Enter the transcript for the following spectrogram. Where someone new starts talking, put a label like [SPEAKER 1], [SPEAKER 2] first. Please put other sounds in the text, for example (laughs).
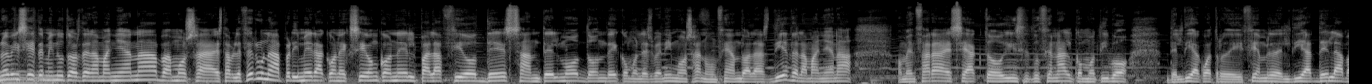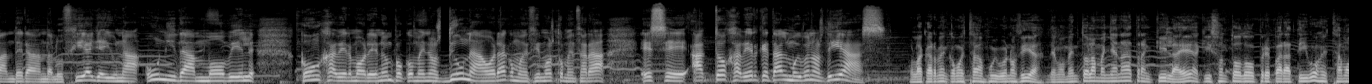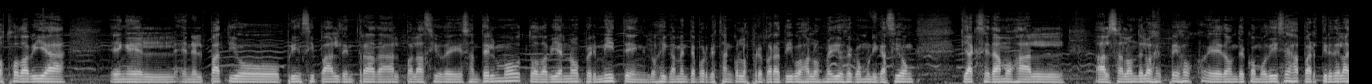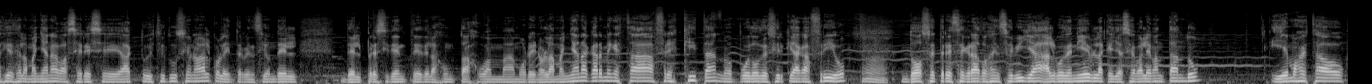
[SPEAKER 1] 9 y 7 minutos de la mañana vamos a establecer una primera conexión con el Palacio de San Telmo, donde, como les venimos anunciando, a las 10 de la mañana comenzará ese acto institucional con motivo del día 4 de diciembre, del Día de la Bandera de Andalucía, y hay una unidad móvil con Javier Moreno. En poco menos de una hora, como decimos, comenzará ese acto. Javier, ¿qué tal? Muy buenos días.
[SPEAKER 2] Hola Carmen, ¿cómo estás? Muy buenos días. De momento la mañana tranquila, ¿eh? aquí son todos preparativos, estamos todavía en el, en el patio principal de entrada al Palacio de San Telmo. Todavía no permiten, lógicamente porque están con los preparativos a los medios de comunicación, que accedamos al, Salón de los Espejos, eh, donde, como dices, a partir de las 10 de la mañana va a ser ese acto institucional con la intervención del, del presidente de la Junta, Juanma Moreno. La mañana, Carmen, está fresquita, no puedo decir que haga frío, 12-13 ah. grados en Sevilla, algo de niebla que ya se va levantando y hemos estado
